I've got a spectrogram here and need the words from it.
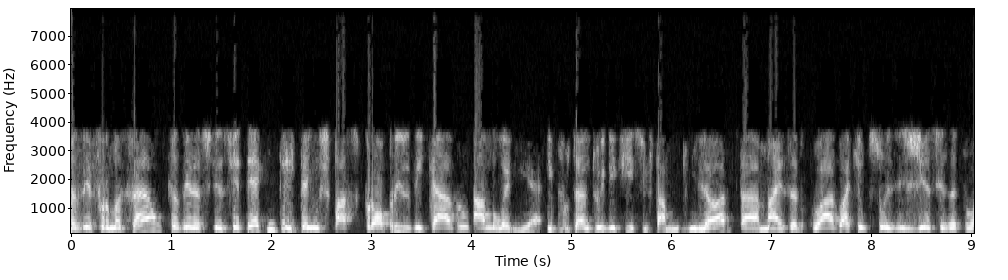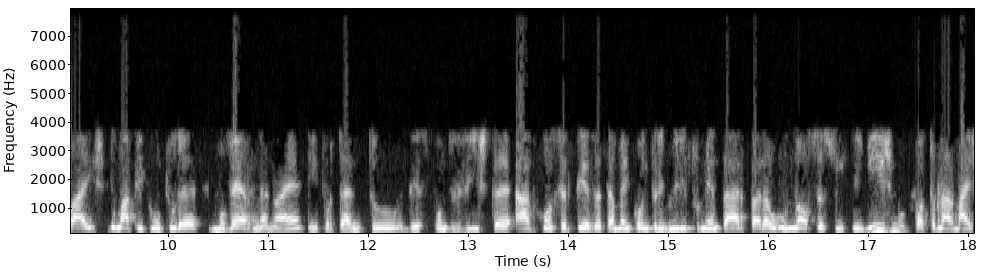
fazer formação, fazer assistência técnica e tem um espaço próprio dedicado à melaria. E, portanto, o edifício está muito melhor, está mais adequado àquilo que são as exigências atuais de uma apicultura moderna, não é? E, portanto, desse ponto de vista, há de com certeza também contribuir e fomentar para o nosso associativismo, para tornar mais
